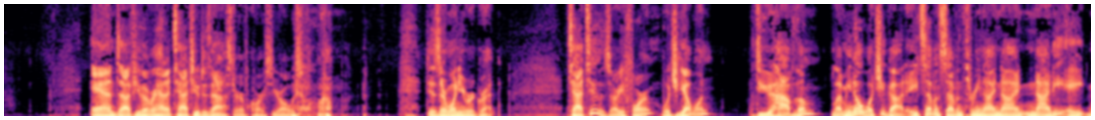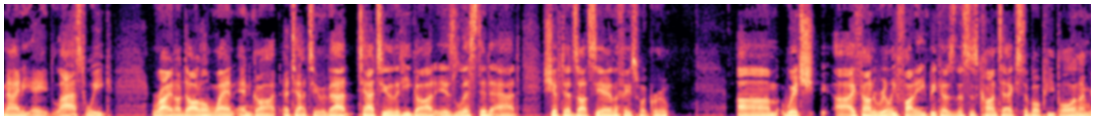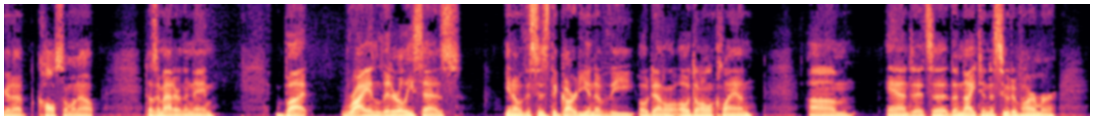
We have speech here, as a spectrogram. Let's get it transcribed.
And uh, if you've ever had a tattoo disaster, of course, you're always welcome. Is there one you regret? Tattoos, are you for them? Would you get one? Do you have them? Let me know what you got. 877 399 9898. Last week, Ryan O'Donnell went and got a tattoo. That tattoo that he got is listed at shiftheads.ca in the Facebook group um, which I found really funny because this is context about people, and I'm going to call someone out. Doesn't matter the name. But Ryan literally says, you know, this is the guardian of the O'Donnell, O'Donnell clan. Um, and it's a, the knight in a suit of armor.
